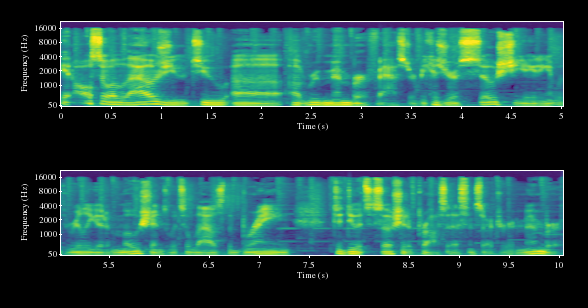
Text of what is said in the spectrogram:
it also allows you to uh, uh, remember faster because you're associating it with really good emotions, which allows the brain to do its associative process and start to remember.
